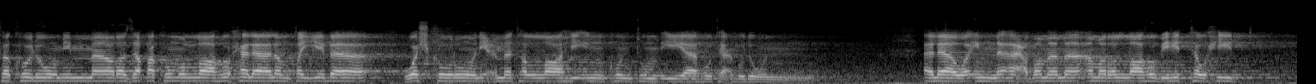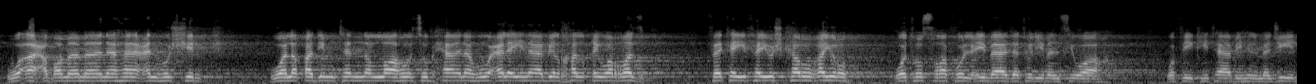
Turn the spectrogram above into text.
فكلوا مما رزقكم الله حلالا طيبا واشكروا نعمة الله إن كنتم إياه تعبدون. ألا وإن أعظم ما أمر الله به التوحيد وأعظم ما نهى عنه الشرك ولقد امتن الله سبحانه علينا بالخلق والرزق فكيف يشكر غيره وتصرف العبادة لمن سواه؟ وفي كتابه المجيد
